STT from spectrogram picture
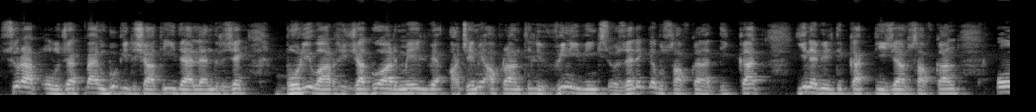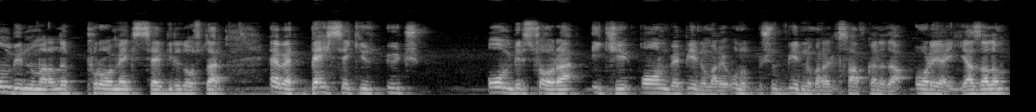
sürat olacak. Ben bu gidişatı iyi değerlendirecek Bolivar, Jaguar Mail ve Acemi Aprantili Winnie Wings özellikle bu safkana dikkat yine bir dikkat diyeceğim safkan 11 numaralı Pro Max sevgili dostlar evet 5-8-3 11 sonra 2, 10 ve 1 numarayı unutmuşuz. 1 numaralı safkanı da oraya yazalım.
